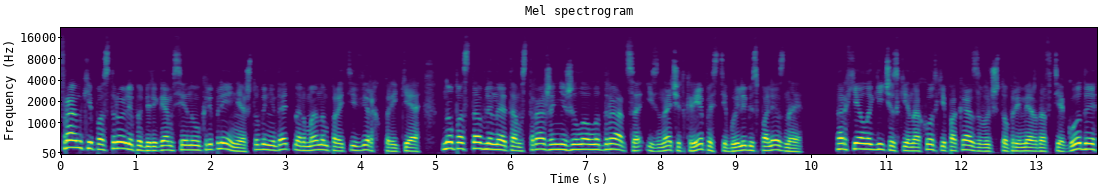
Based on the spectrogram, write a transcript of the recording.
Франки построили по берегам Сены укрепления, чтобы не дать норманам пройти вверх по реке, но поставленная там стража не желала драться, и значит крепости были бесполезны. Археологические находки показывают, что примерно в те годы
